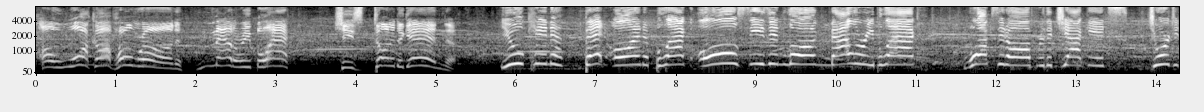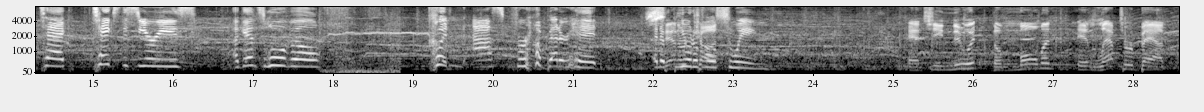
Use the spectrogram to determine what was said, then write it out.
A walk-off home run, Mallorie Black. She's done it again. You can bet on Black all season long. Mallorie Black walks it off for the Jackets. Georgia Tech takes the series against Louisville. Couldn't ask for a better hit and Center a beautiful cut. swing. And she knew it the moment it left her bat.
